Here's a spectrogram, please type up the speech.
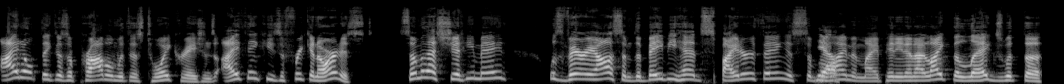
I don't think there's a problem with his toy creations. I think he's a freaking artist. Some of that shit he made was very awesome. The baby head spider thing is sublime in my opinion, and I like the legs with the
